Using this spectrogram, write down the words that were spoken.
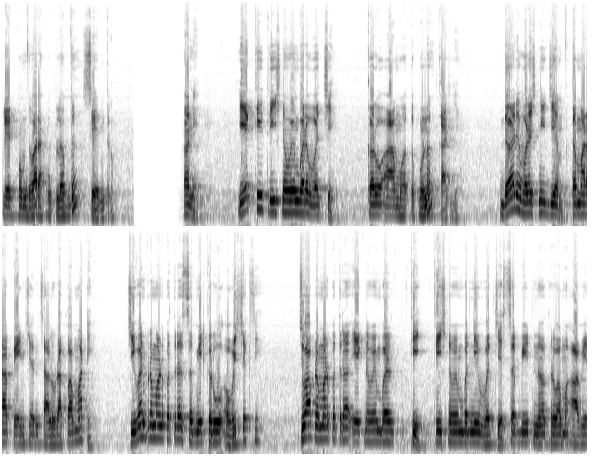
પ્લેટફોર્મ દ્વારા ઉપલબ્ધ છે, મિત્રો. અને એકથી ત્રીસ નવેમ્બર વચ્ચે કરો આ મહત્વપૂર્ણ કાર્ય. દર વર્ષની જેમ તમારા પેન્શન ચાલુ રાખવા માટે જીવન પ્રમાણપત્ર સબમિટ કરવું આવશ્યક છે. જો આ પ્રમાણપત્ર એક નવેમ્બરથી ત્રીસ નવેમ્બરની વચ્ચે સબમિટ ન કરવામાં આવે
